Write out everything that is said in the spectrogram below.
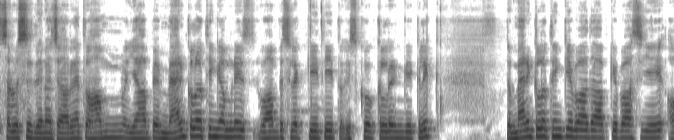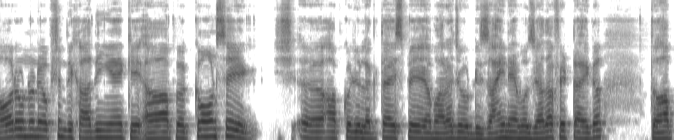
سروسز دینا چاہ رہے ہیں؟ تو ہم یہاں پہ مین کلوتھنگ ہم نے وہاں پہ سلیکٹ کی تھی، تو اس کو کریں گے کلک تو مین کلوتھنگ کے بعد آپ کے پاس یہ اور انہوں نے آپشن دکھا دی ہیں کہ آپ کون سے آپ کو جو لگتا ہے اس پہ ہمارا جو ڈیزائن ہے وہ زیادہ فٹ آئے گا۔ تو آپ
